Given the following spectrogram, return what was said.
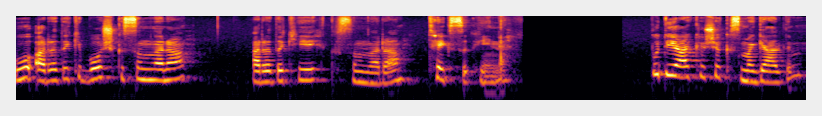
Bu aradaki boş kısımlara aradaki kısımlara tek sık iğne. Bu diğer köşe kısma geldim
